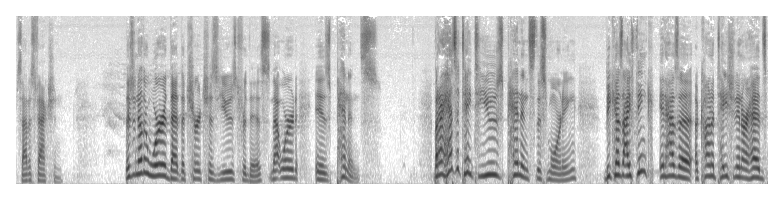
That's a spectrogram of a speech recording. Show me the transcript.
satisfaction. There's another word that the church has used for this, and that word is penance. But I hesitate to use penance this morning because I think it has a, a connotation in our heads,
